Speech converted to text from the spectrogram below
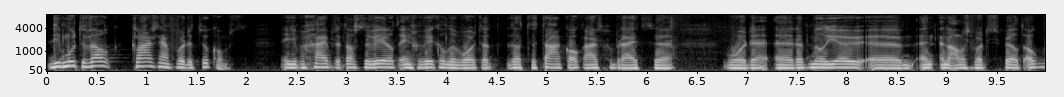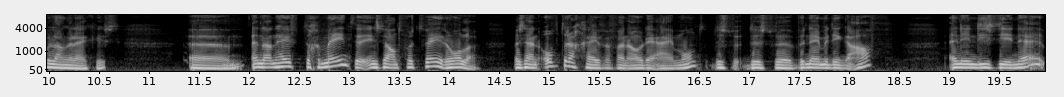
Die moeten wel klaar zijn voor de toekomst. En je begrijpt dat als de wereld ingewikkelder wordt... dat, dat de taken ook uitgebreid eh, worden. eh, dat milieu eh, en, en alles wat speelt ook belangrijk is. En dan heeft de gemeente in Zandvoort twee rollen. We zijn opdrachtgever van OD Eimond. Dus, dus we, we nemen dingen af. En in die zin hè,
